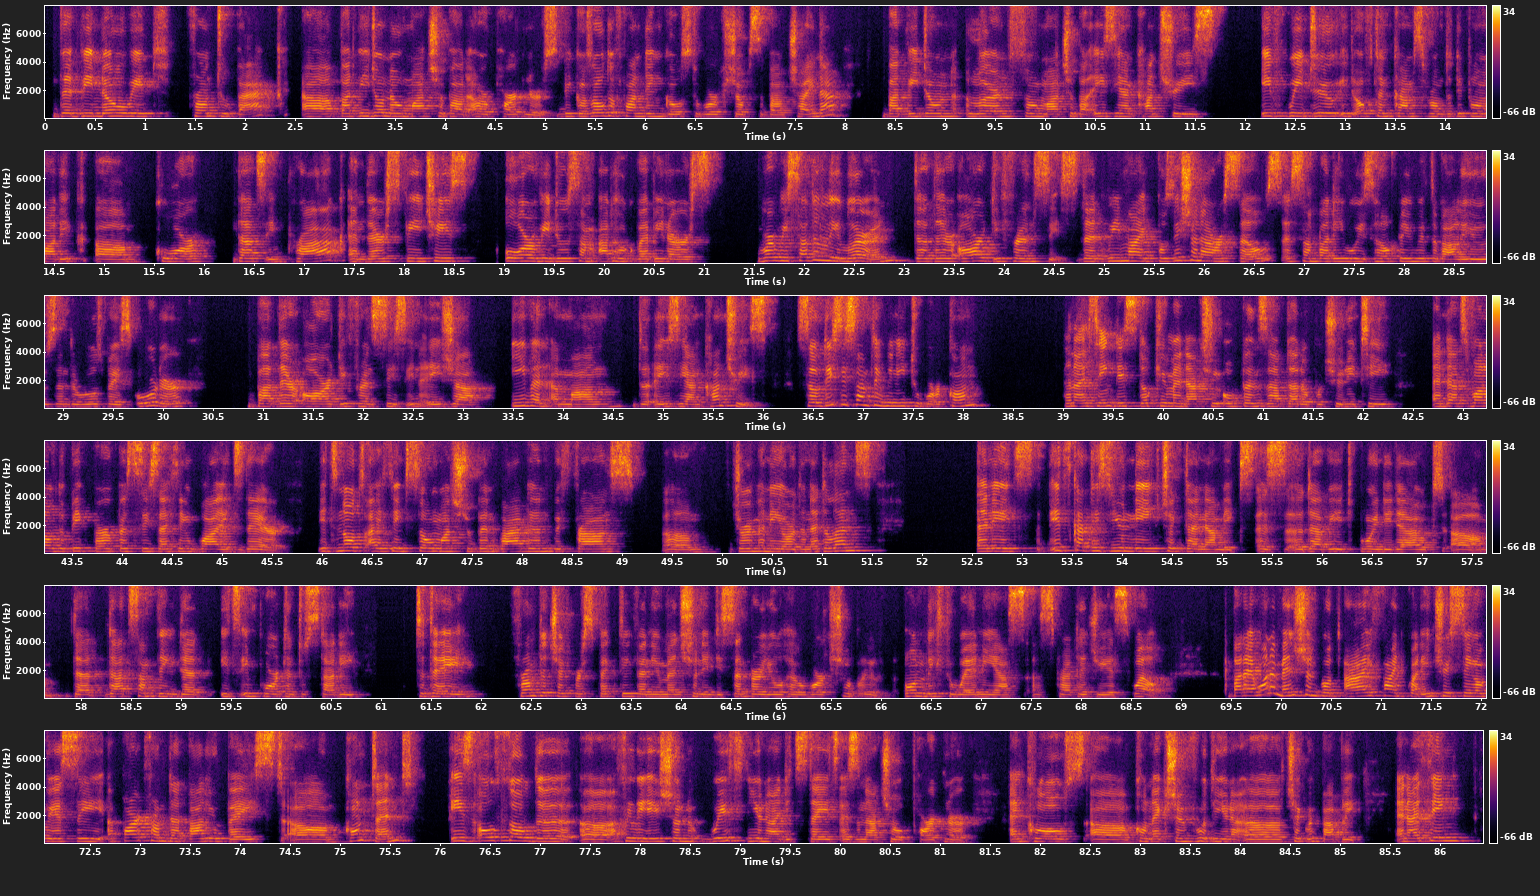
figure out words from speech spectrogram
that we know it front to back, uh, but we don't know much about our partners because all the funding goes to workshops about China, but we don't learn so much about ASEAN countries if we do, it often comes from the diplomatic um, corps that's in Prague and their speeches, or we do some ad hoc webinars where we suddenly learn that there are differences, that we might position ourselves as somebody who is helping with the values and the rules based order, but there are differences in Asia, even among the ASEAN countries. So this is something we need to work on. And I think this document actually opens up that opportunity. And that's one of the big purposes, I think, why it's there. It's not, I think, so much to bandwagon with France, um, Germany, or the Netherlands. And it's it's got this unique Czech dynamics, as uh, David pointed out. Um, that that's something that it's important to study today from the Czech perspective, and you mentioned in December you'll have a workshop on Lithuania's uh, strategy as well. But I want to mention what I find quite interesting, obviously, apart from that value based um, content, is also the uh, affiliation with the United States as a natural partner and close uh, connection for the uh, Czech Republic. And I think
